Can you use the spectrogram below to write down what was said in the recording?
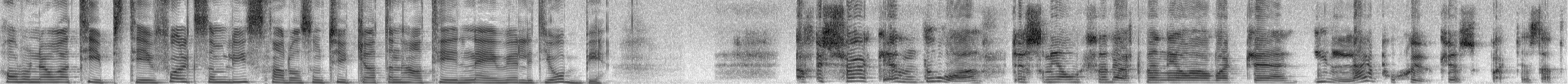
Har du några tips till folk som lyssnar och som tycker att den här tiden är väldigt jobbig? Jag försök ändå, det som jag också har lärt mig när jag har varit eh, inlagd på sjukhus faktiskt, att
